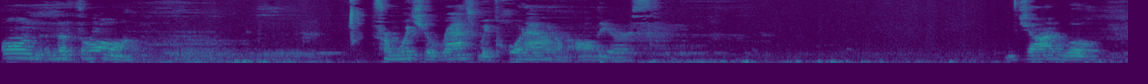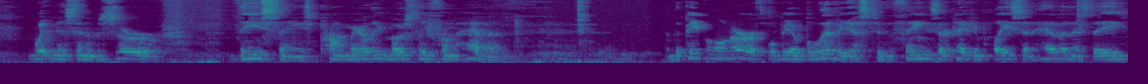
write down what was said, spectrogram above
on the throne from which your wrath will be poured out on all the earth. John will witness and observe these things, primarily, mostly from heaven and the people on earth will be oblivious to the things that are taking place in heaven as they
